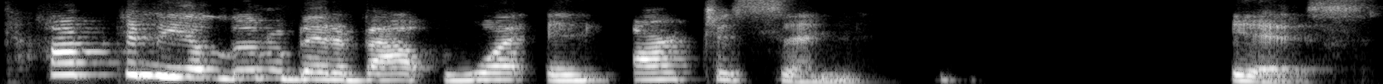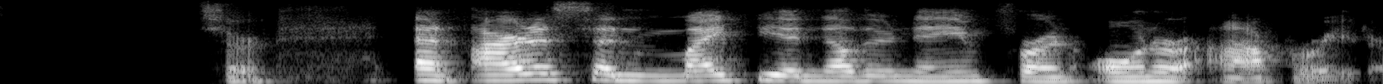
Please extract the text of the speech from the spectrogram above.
talk to me a little bit about what an artisan is. Sure. An artisan might be another name for an owner operator.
